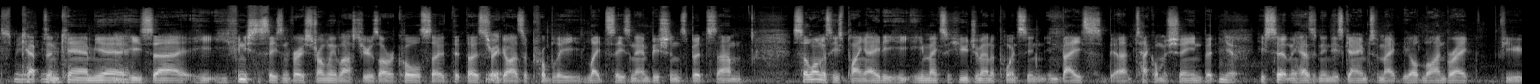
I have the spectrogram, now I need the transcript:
Smith, Captain yeah. Cam, yeah, yeah. he's uh, he, he finished the season very strongly last year, as I recall. So th- those three yeah. guys are probably late season ambitions. But um, so long as he's playing 80, he, he makes a huge amount of points in, in base, uh, tackle machine. But yep. he certainly has it in his game to make the odd line break, a few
